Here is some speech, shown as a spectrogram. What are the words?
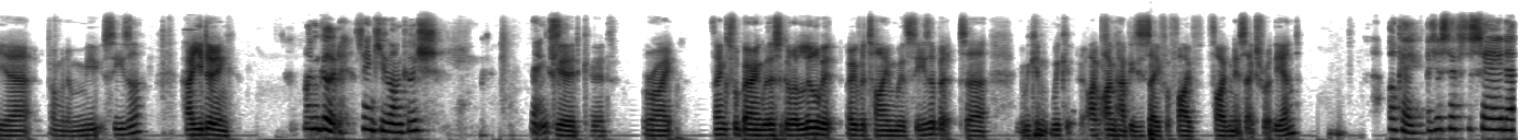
Yeah, I'm going to mute Cesar. How are you doing? I'm good. Thank you, Ankush. Thanks. Good, good. Right thanks for bearing with us. We got a little bit over time with Cesar, but uh, we can we can. I'm, I'm happy to say for five five minutes extra at the end. Okay, I just have to say that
